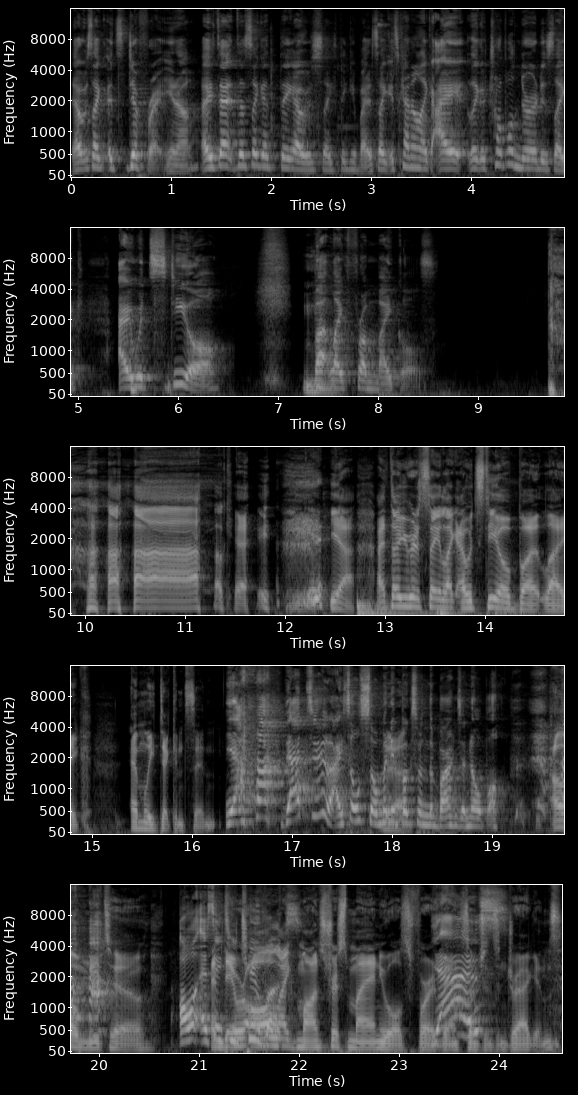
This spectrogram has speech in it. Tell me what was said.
That was like it's different, you know. Like that, that's like a thing I was like thinking about. It's like it's kind of like I like a troubled nerd is like I would steal, Mm-hmm. but like from Michaels. okay. Yeah. I thought you were gonna say like I would steal, but like Emily Dickinson. Yeah, that too. I sold so many Yeah. books from the Barnes and Noble. Oh, me too All SAT and they were two all books. like monstrous manuals for Advanced Yes. Dungeons and Dragons.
